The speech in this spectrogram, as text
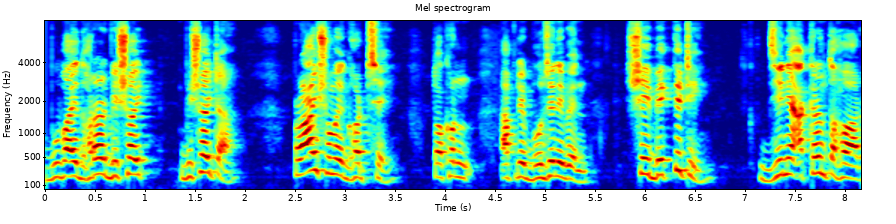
বুবাই ধরার বিষয়, বিষয়টা প্রায় সময় ঘটছে, তখন আপনি বুঝে নেবেন সেই ব্যক্তিটি জিনে আক্রান্ত হওয়ার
